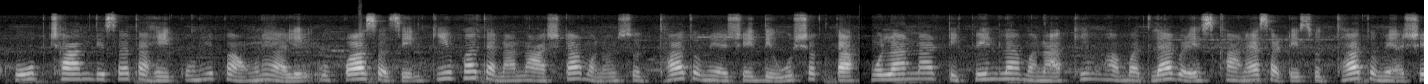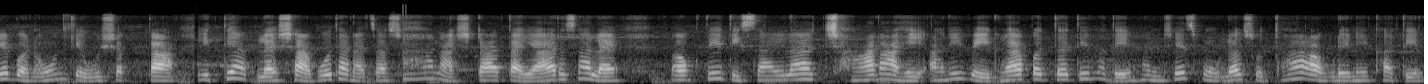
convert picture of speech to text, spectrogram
खूप छान दिसत आहे. कोणी पाहुणे आले उपवास असेल किंवा त्यांना नाश्ता म्हणून सुद्धा तुम्ही असे देऊ शकता. मुलांना टिफिनला म्हणा किंवा मधल्या वेळेस खाण्यासाठी सुद्धा तुम्ही असे बनवून देऊ शकता. इथे आपला साबुदाणाचा हा नाश्ता तयार झालाय. अगदी दिसायला छान आहे आणि वेगळ्या पद्धतीमध्ये म्हणजेच मुलं सुद्धा आवडीने खातील.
